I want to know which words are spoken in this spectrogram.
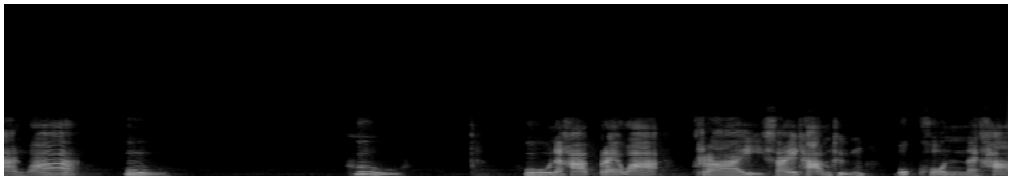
อ่านว่า who who who นะคะ แปลว่า ใคร ใช้ถามถึงบุคคลนะคะ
